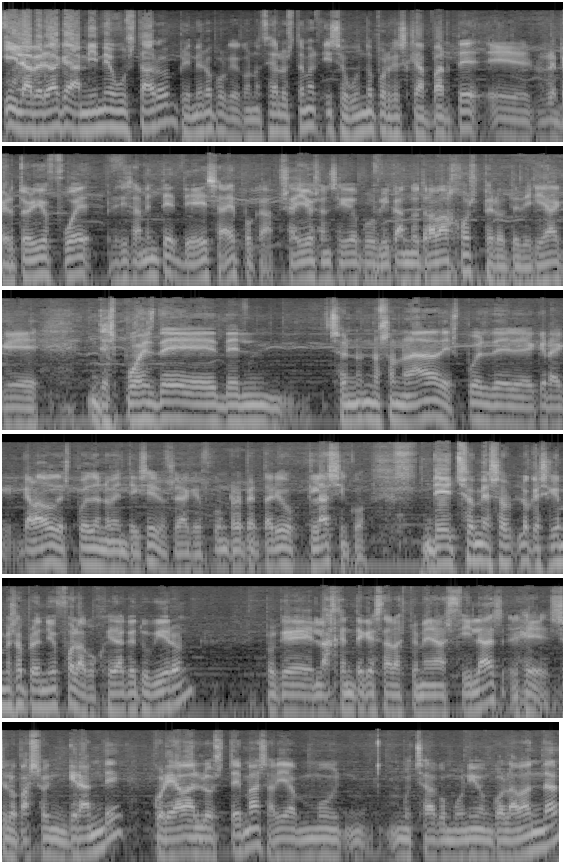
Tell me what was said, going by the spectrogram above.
Y la verdad que a mí me gustaron, primero porque conocía los temas y segundo porque es que aparte el repertorio fue precisamente de esa época. O sea, ellos han seguido publicando trabajos, pero te diría que después de, del no son nada después de gra- grabado después del 96, o sea que fue un repertorio clásico. De hecho, me lo que sí que me sorprendió fue la acogida que tuvieron porque la gente que está en las primeras filas eh, se lo pasó en grande, coreaban los temas, había mu- mucha comunión con la banda.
